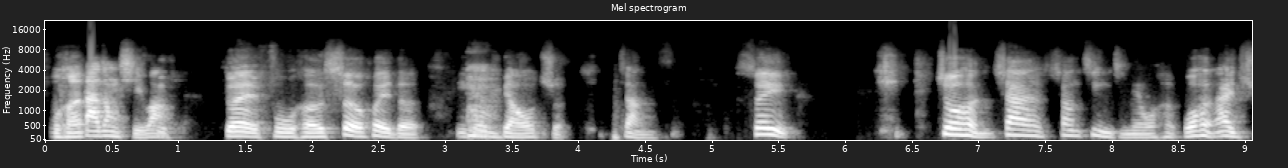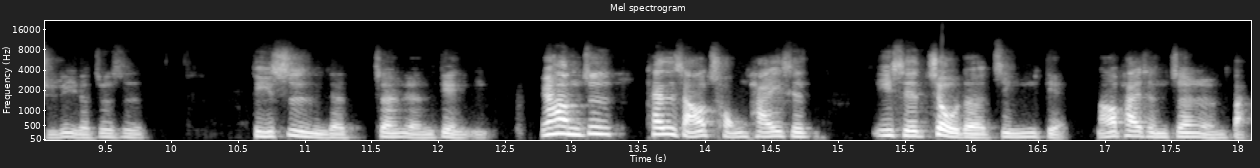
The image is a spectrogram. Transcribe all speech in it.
符合大众期望，对，符合社会的一个标准这样子，所以就很像像近几年我很我很爱举例的就是迪士尼的真人电影，因为他们就是开始想要重拍一些一些旧的经典，然后拍成真人版，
